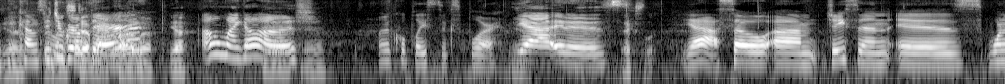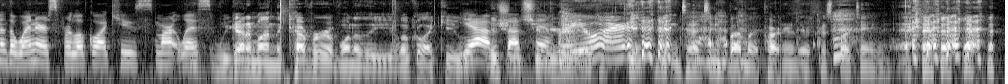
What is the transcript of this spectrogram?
Yeah. comes That's from Did you grow up there? Yeah. oh my gosh. yeah. What a cool place to explore. Yeah, it is. Excellent. Yeah, so um, Jason is one of the winners for Local IQ's Smart List. We got him on the cover of one of the local IQ Yeah, issues that's here. him. Here There you are. Getting, getting tattooed by my partner there, Chris Partain.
